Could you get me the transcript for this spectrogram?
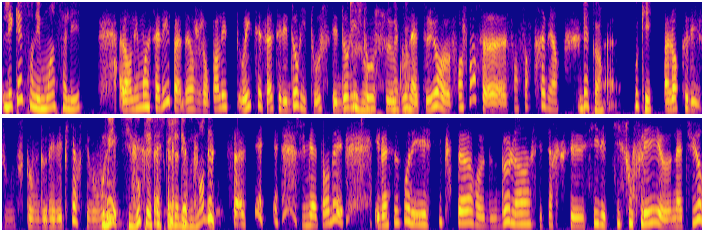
Lesquels sont les moins salés? Alors les moins salés, bah, d'ailleurs j'en parlais, oui c'est ça, c'est les Doritos, les Doritos euh, goût nature. franchement, ça s'en sort très bien. D'accord. Ok. Alors que les, je peux vous donner les pires si vous voulez. Oui, s'il vous plaît, c'est ce que j'allais vous demander. je m'y attendais. Eh bien, ce sont des chipsters de Belin, c'est-à-dire que c'est aussi des petits soufflés euh, nature.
